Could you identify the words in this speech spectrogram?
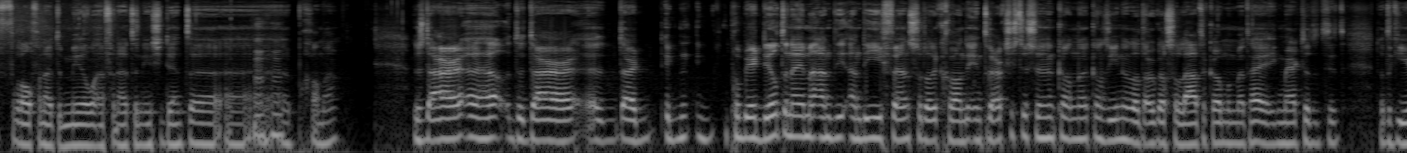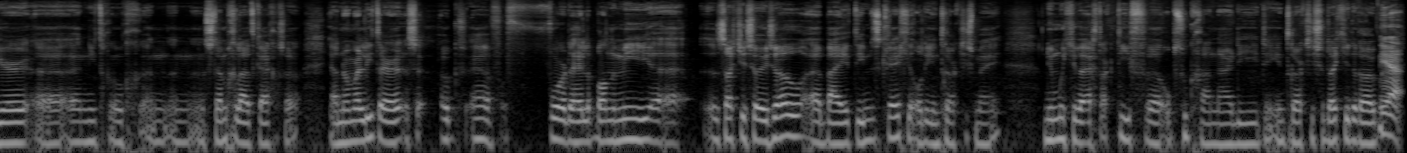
vooral vanuit de mail en vanuit een incidentenprogramma. Uh, mm -hmm. Dus daar, uh, de, daar, daar ik, ik, probeer deel te nemen aan die, aan die events, zodat ik gewoon de interacties tussen hen kan, kan zien. En dat ook als ze later komen met, hey, ik merk dat, het dit, dat ik hier niet genoeg een, een, een, stemgeluid krijg of zo. Ja, normaliter, ook voor de hele pandemie uh, zat je sowieso uh, bij je team, dus kreeg je al die interacties mee. Nu moet je wel echt actief uh, op zoek gaan naar die, die interacties, zodat je er ook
